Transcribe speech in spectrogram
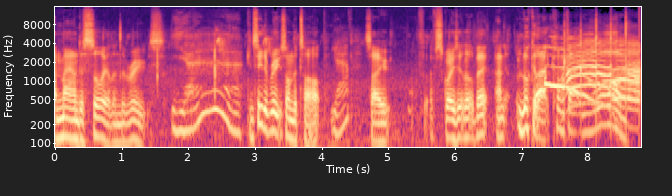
A mound of soil and the roots. Yeah. You can see the roots on the top. Yeah. So I've squeezed it a little bit, and look at that. It comes out in one.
